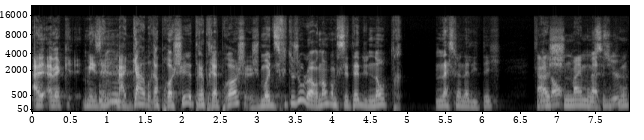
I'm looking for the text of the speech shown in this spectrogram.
Avec mes amis, ma garde rapprochée, très très proche, je modifie toujours leur nom comme si c'était d'une autre nationalité. Ah, je suis de même aussi beaucoup.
